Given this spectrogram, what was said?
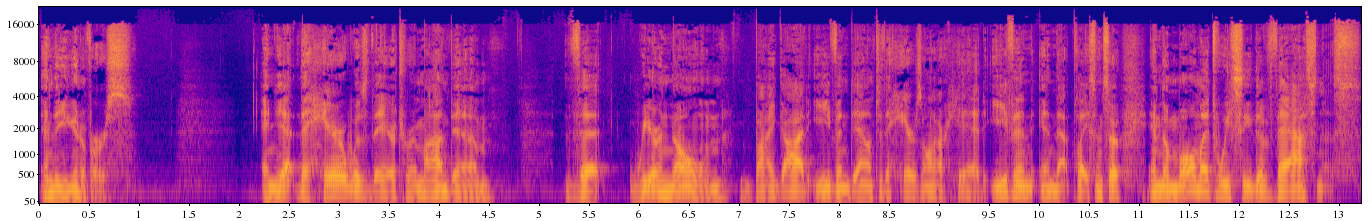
in the universe. And yet the hair was there to remind them that we are known by God even down to the hairs on our head, even in that place. And so in the moment we see the vastness,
